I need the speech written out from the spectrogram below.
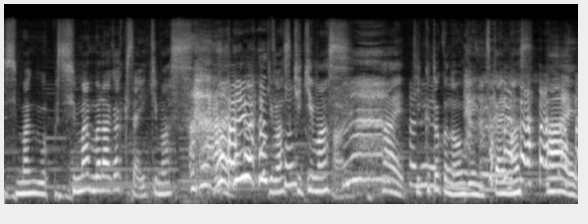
島ぐ島村楽器さん行きます。はい。行きます聞きます。はい。TikTok の音源に使います。はい。よ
